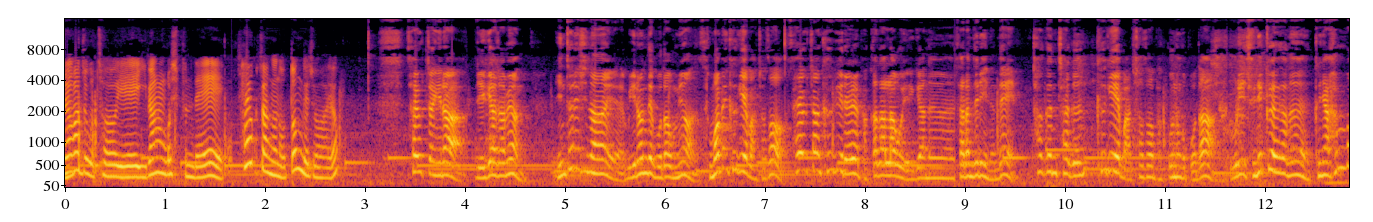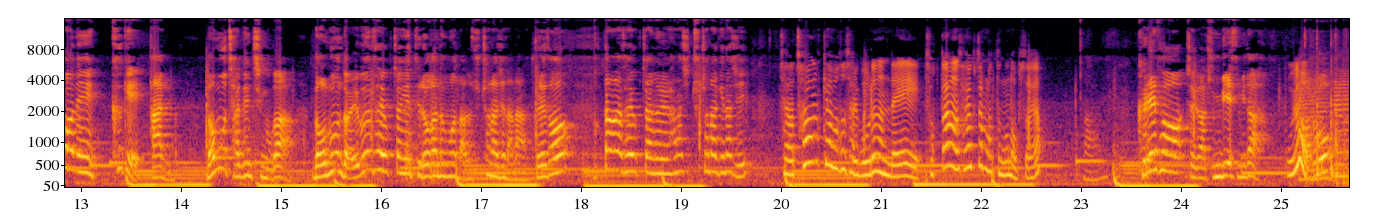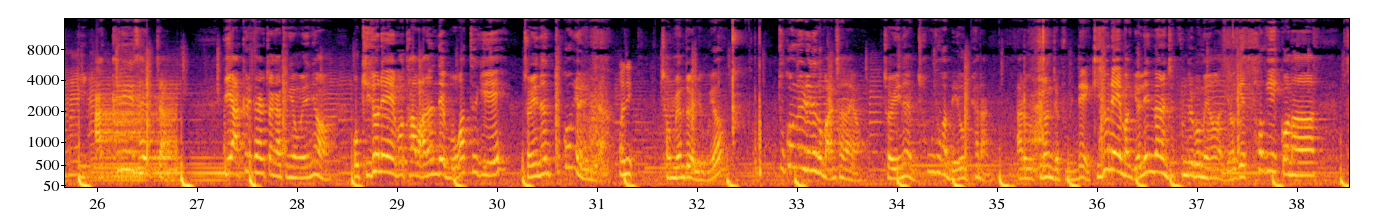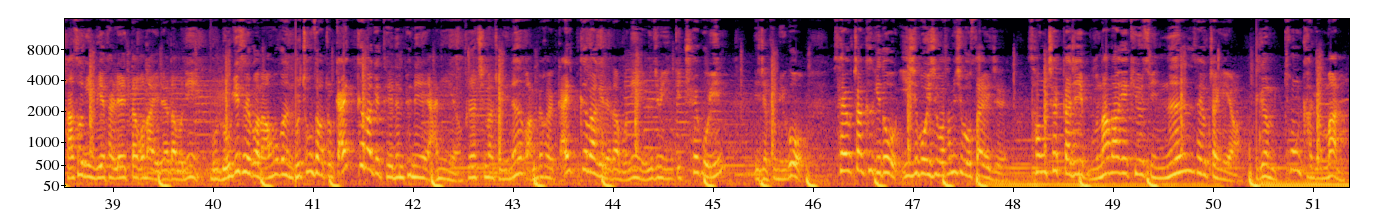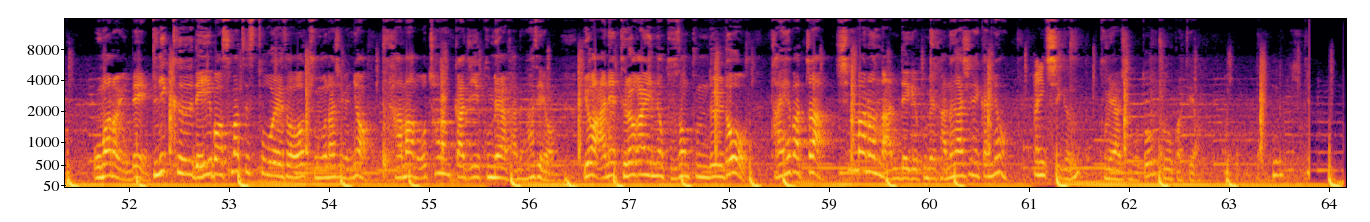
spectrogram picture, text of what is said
그래가지고 저 얘 입양하고 싶은데 사육장은 어떤 게 좋아요? 사육장이라 얘기하자면 인터넷이나 이런 데 보다 보면 도마뱀 크기에 맞춰서 사육장 크기를 바꿔달라고 얘기하는 사람들이 있는데 차근차근 크기에 맞춰서 바꾸는 것보다 우리 주니크에서는 그냥 한 번에 크게 단 너무 작은 친구가 너무 넓은 사육장에 들어가는 건 나도 추천하진 않아 그래서 적당한 사육장을 하나씩 추천하긴 하지 제가 처음 키워봐서 잘 모르는데 적당한 사육장 같은 건 없어요? 그래서 제가 준비했습니다 뭐야? 바로 이 사육장 이 아크릴 사육장 같은 경우에는요 뭐 기존에 뭐 다 많은데 뭐가 특이해? 저희는 뚜껑이 열립니다 아니 정면도 열리고요. 뚜껑 열리는 거 많잖아요. 저희는 청소가 매우 편한 바로 그런 제품인데 기존에 막 열린다는 제품들 보면 여기에 턱이 있거나 자석이 위에 달려있다거나 이러다 보니 뭐 녹이 슬거나 혹은 물 청소가 좀 깔끔 하게 되는 편이 아니에요. 그렇지만 저희는 완벽하게 깔끔하게 되다 보니 요즘 인기 최고인 이 제품이고 사육장 크기도 25, 25, 35 사이즈 성체까지 무난하게 키울 수 있는 사육장이에요. 지금 총 가격만 5만원인데 유니크 네이버 스마트 스토어에서 주문하시면요 45,000원까지 구매가 가능하세요. 이 안에 들어가 있는 구성품들도 다 해봤자 10만원 안 되게 구매 가능하시니까요. 아니 지금 구매하시는 것도 좋을 것 같아요.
